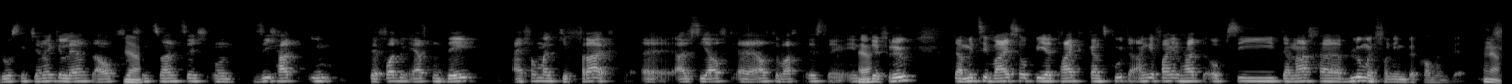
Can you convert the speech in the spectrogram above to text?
Russin kennengelernt, auch 25, ja. und sie hat ihm bevor dem ersten Date einfach mal gefragt, äh, als sie auf, äh, aufgewacht ist in, in ja. der Früh, damit sie weiß, ob ihr Tag ganz gut angefangen hat, ob sie danach äh, Blumen von ihm bekommen wird. Ja.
